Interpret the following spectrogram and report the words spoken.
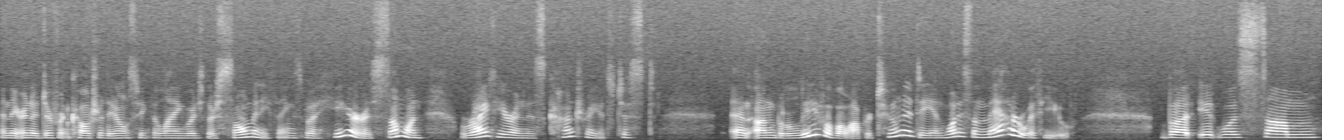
and they're in a different culture. They don't speak the language. There's so many things. But here is someone right here in this country. It's just an unbelievable opportunity. And what is the matter with you? But it was some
